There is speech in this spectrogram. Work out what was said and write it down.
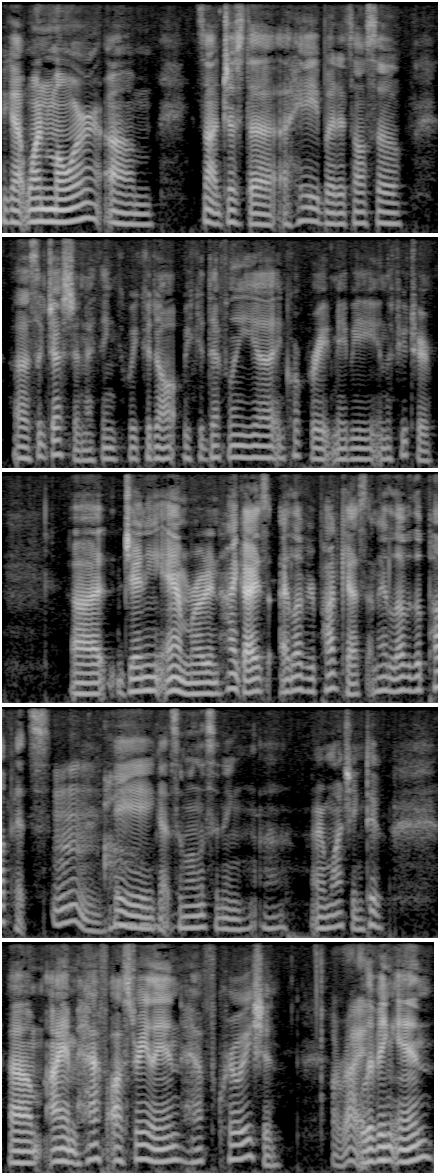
We got one more. Um, it's not just a, a hey, but it's also a suggestion. I think we could all we could definitely uh, incorporate maybe in the future. Uh, Jenny M wrote in, "Hi guys, I love your podcast and I love the puppets. Mm. Hey, got someone listening uh, or watching too. Um, I am half Australian, half Croatian, All right. living in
